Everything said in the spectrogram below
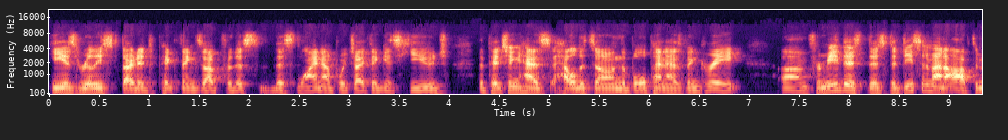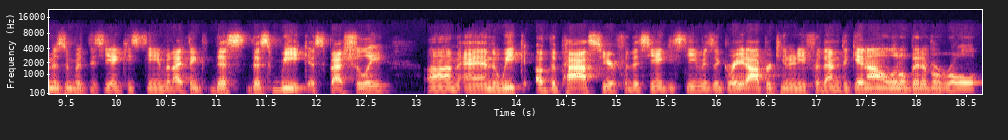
he has really started to pick things up for this this lineup, which I think is huge. The pitching has held its own. The bullpen has been great. Um, for me, there's there's a decent amount of optimism with this Yankees team, but I think this this week especially, um, and the week of the past here for this Yankees team is a great opportunity for them to get on a little bit of a roll,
